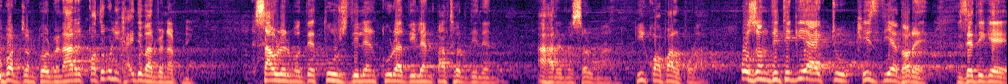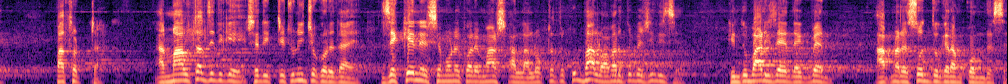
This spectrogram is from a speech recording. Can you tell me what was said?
উপার্জন করবেন? আর কতগুলি খাইতে পারবেন আপনি? চাউলের মধ্যে তুষ দিলেন, কুড়া দিলেন, পাথর দিলেন। আহারে মুসলমান, কি কপাল পোড়া। ওজন দিতে গিয়া একটু খিস দিয়ে ধরে যেদিকে পাথরটা। আর মালটা যেদিকে সেদিক টেটু নিচু করে দেয়, যে কেনে সে মনে করে মাস আল্লাহ লোকটা তো খুব ভালো, আবার তো বেশি দিছে। কিন্তু বাড়ি যায় দেখবেন, আপনারা চোদ্দ গ্রাম কম দিছে।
